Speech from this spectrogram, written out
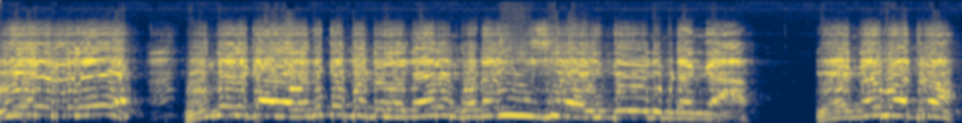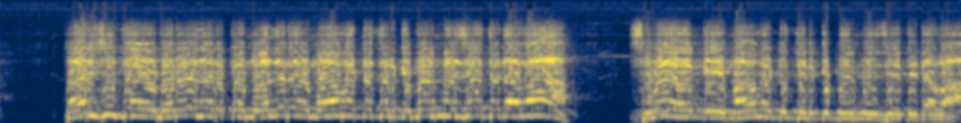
வீரர்களே உங்களுக்காக ஒதுக்கப்பட்டுள்ள நேரம் கடைசி ஐந்து நிமிடங்க. எங்க பாத்திரம் பரிசுத்தை பெறுவதற்கு மதுரை மாவட்டத்திற்கு பெருமை சேர்த்துடவா? சிவகங்கை மாவட்டத்திற்கு பெருமை சேர்த்திடவா?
